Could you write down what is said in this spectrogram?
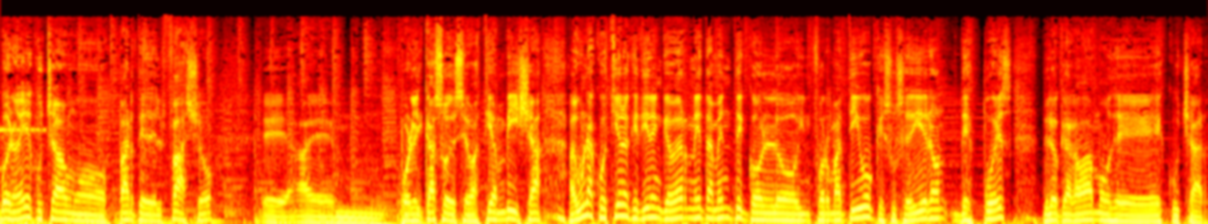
Bueno, ahí escuchábamos parte del fallo. Eh, em, por el caso de Sebastián Villa, algunas cuestiones que tienen que ver netamente con lo informativo que sucedieron después de lo que acabamos de escuchar.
